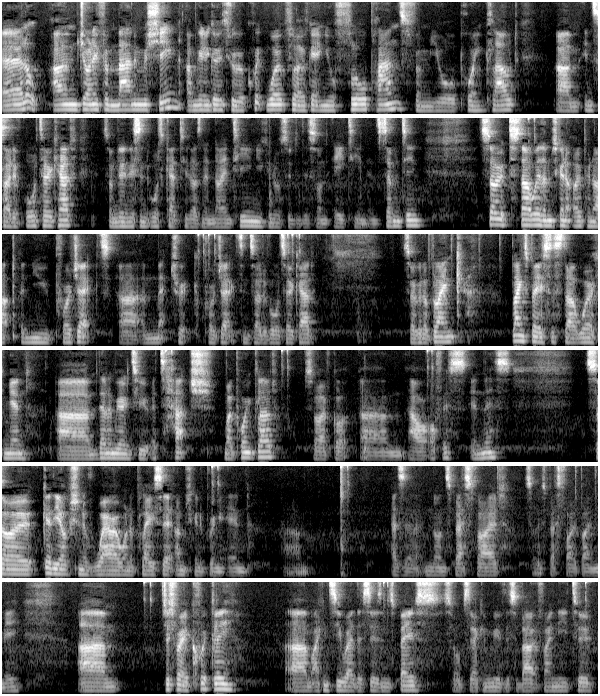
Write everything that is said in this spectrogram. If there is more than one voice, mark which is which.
Speaker 1: Hello, I'm Johnny from Man and Machine. I'm going to go through a quick workflow of getting your floor plans from your point cloud um, inside of AutoCAD. So I'm doing this in AutoCAD 2019. You can also do this on 18 and 17. So to start with, I'm just going to open up a new project, uh, a metric project inside of AutoCAD. So I've got a blank, blank space to start working in. Um, then I'm going to attach my point cloud. So I've got um, our office in this. So get the option of where I want to place it. I'm just going to bring it in um, as a non-specified, so specified by me. Um, just very quickly, um, I can see where this is in space. So obviously I can move this about if I need to,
